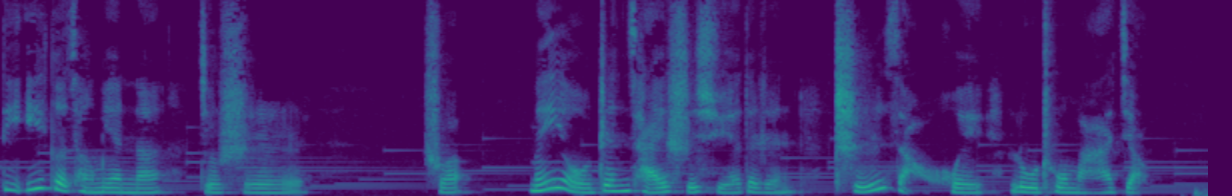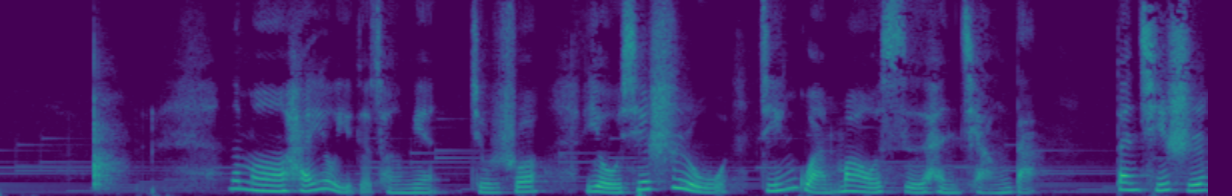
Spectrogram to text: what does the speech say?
第一个层面呢，就是说。没有真才实学的人，迟早会露出马脚。那么还有一个层面，就是说，有些事物尽管貌似很强大，但其实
